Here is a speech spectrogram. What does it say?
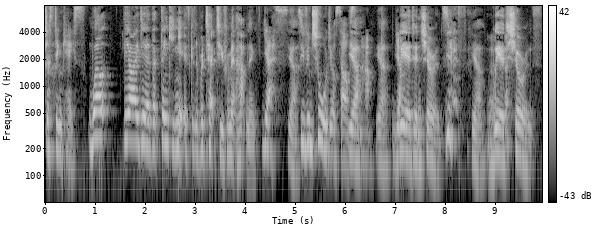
just in case. Well, the idea that thinking it is going to protect you from it happening. Yes. Yeah. So you've insured yourself Yeah, somehow. yeah. yeah. Weird insurance. Yes. Yeah, weird insurance.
